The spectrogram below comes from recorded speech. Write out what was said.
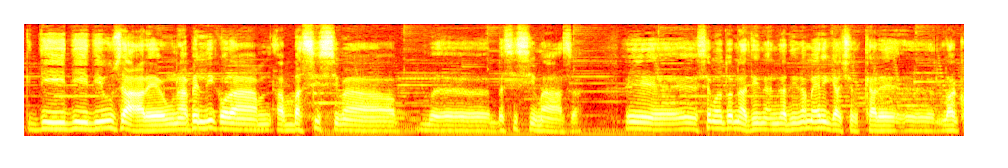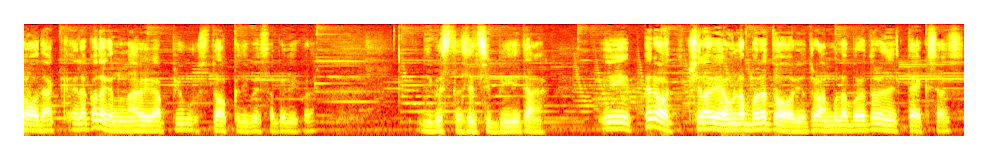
di, di, di, usare una pellicola a bassissima, eh, bassissima asa. E siamo tornati in, andati in America a cercare eh, la Kodak e la Kodak non aveva più stock di questa pellicola, di questa sensibilità. E, però ce l'aveva un laboratorio, trovammo un laboratorio nel Texas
